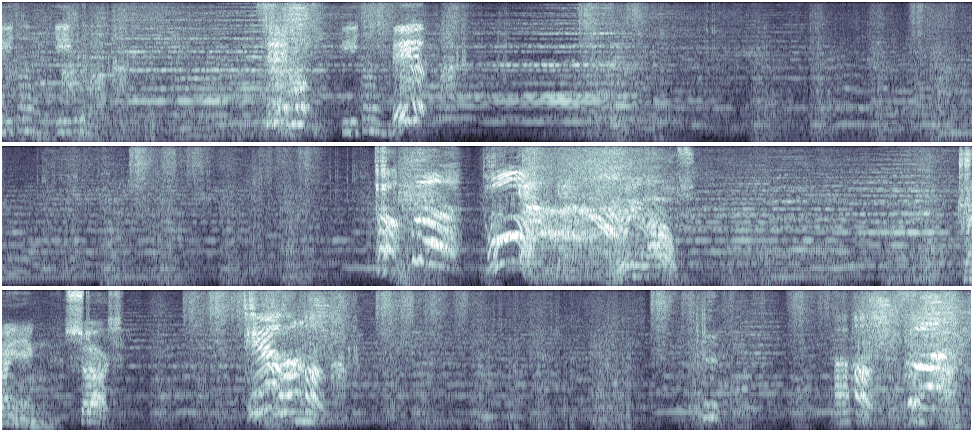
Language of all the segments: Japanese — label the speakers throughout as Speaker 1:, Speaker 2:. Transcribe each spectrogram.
Speaker 1: いたいくわセーフいたレイアたと
Speaker 2: Ring out. Training start.
Speaker 1: ティア ああバ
